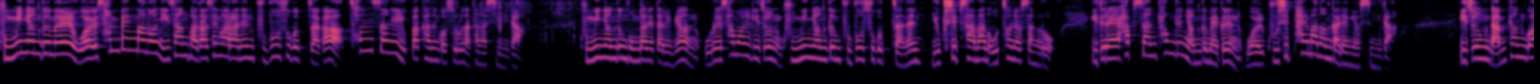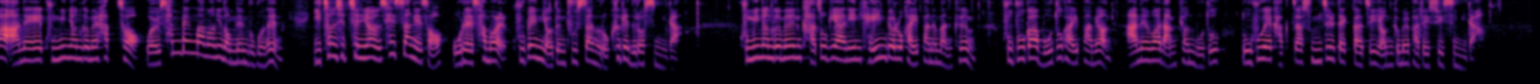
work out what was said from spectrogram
국민연금을 월 300만 원 이상 받아 생활하는 부부 수급자가 천쌍에 육박하는 것으로 나타났습니다. 국민연금공단에 따르면 올해 3월 기준 국민연금 부부 수급자는 64만 5천여 쌍으로 이들의 합산 평균 연금액은 월 98만 원 가량이었습니다. 이 중 남편과 아내의 국민연금을 합쳐 월 300만 원이 넘는 부부는 2017년 3쌍에서 올해 3월 982쌍으로 크게 늘었습니다. 국민연금은 가족이 아닌 개인별로 가입하는 만큼 부부가 모두 가입하면 아내와 남편 모두 노후에 각자 숨질 때까지 연금을 받을 수 있습니다.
